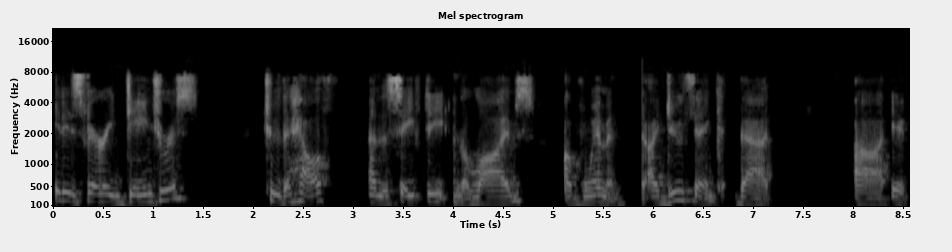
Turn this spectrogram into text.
It is very dangerous to the health and the safety and the lives of women. I do think that uh, it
